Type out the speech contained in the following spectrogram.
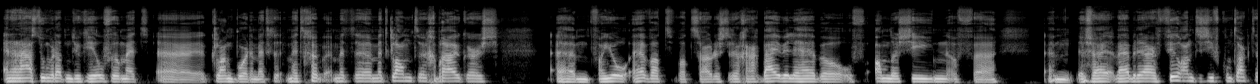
En daarnaast doen we dat natuurlijk heel veel met uh, klankborden, met, met, met, met klanten, gebruikers. Um, van joh, hè, wat, wat zouden ze er graag bij willen hebben of anders zien? Of, um, dus wij, wij hebben daar veel intensief contact,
